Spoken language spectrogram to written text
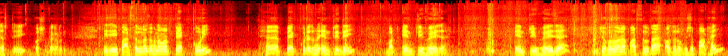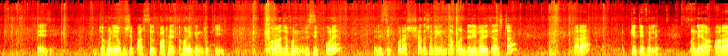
জাস্ট এই কষ্টটা কাটেন। এই যে এই পার্সেলটা যখন আমরা প্যাক করি হ্যাঁ প্যাক করে যখন এন্ট্রি দেই বাট এন্ট্রি হয়ে যায়। এন্ট্রি হয়ে যায় যখন ওরা পার্সেলটা ওদের অফিসে পাঠায়, এই যে, যখনই অফিসে পার্সেল পাঠায়, তখনই কিন্তু কি, ওরা যখন রিসিভ করে রিসিভ করার সাথে সাথে কিন্তু আপনার ডেলিভারি চার্জটা তারা কেটে ফেলে। মানে ওরা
